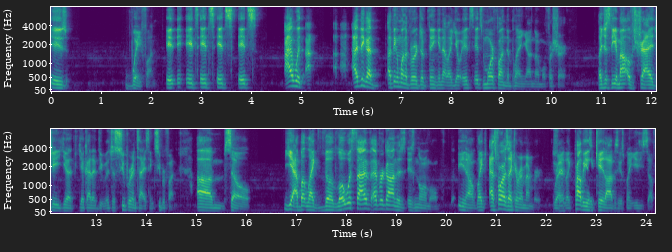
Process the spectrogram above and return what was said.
is way fun. It, it it's it's it's it's. I would. I, I- think I I think I'm on the verge of thinking that like yo, it's it's more fun than playing on normal for sure like just the amount of strategy you you gotta do. It's just super enticing, super fun. Um, so yeah, but like the lowest I've ever gone is is normal. You know, like as far as I can remember, right? Like probably as a kid, obviously, I was playing easy stuff,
